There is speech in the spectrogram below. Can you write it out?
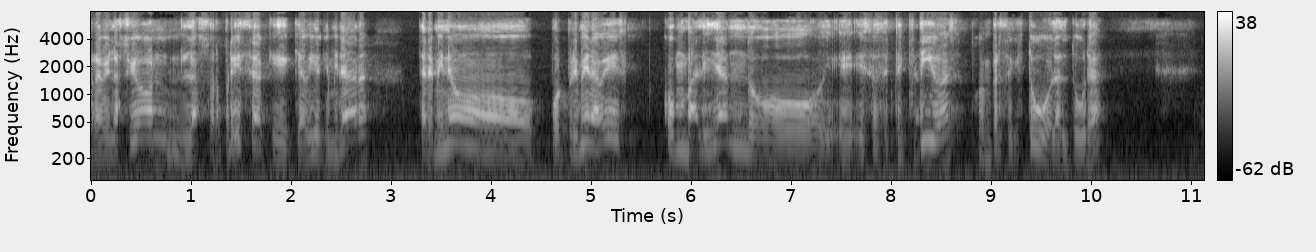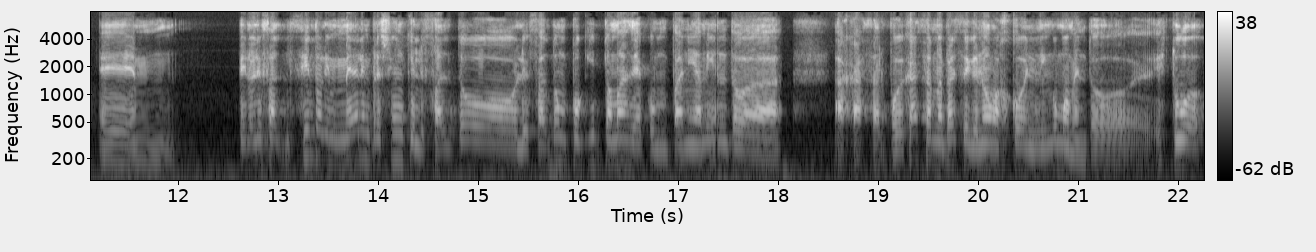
revelación, la sorpresa que había que mirar terminó por primera vez convalidando eh, esas expectativas, me parece que estuvo a la altura. Em, pero le siento, me da la impresión que le faltó, le faltó un poquito más de acompañamiento a, a Hazard, porque Hazard me parece que no bajó en ningún momento. Estuvo,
